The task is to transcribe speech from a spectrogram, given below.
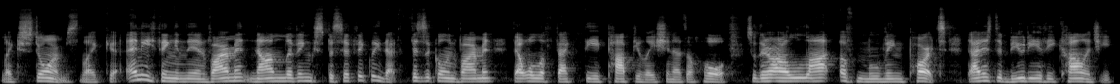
like storms, like anything in the environment, non-living specifically, that physical environment that will affect the population as a whole. So there are a lot of moving parts. That is the beauty of ecology.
